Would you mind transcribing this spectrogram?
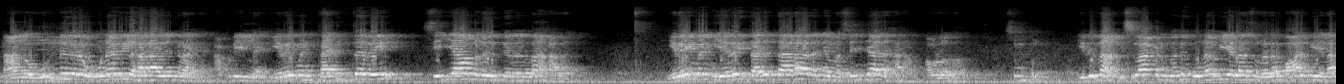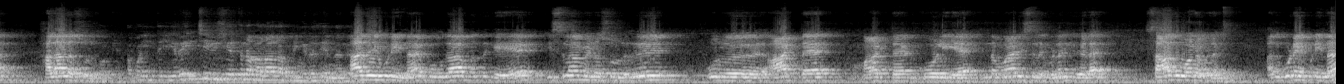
நாங்க உண்ணுகிற உணவில் ஹலாலுங்கிறாங்க. அப்படி இல்லை. இறைவன் தடுத்ததை செய்யாமல் இருக்கிறது தான் ஹலால். இறைவன் எதை தடுத்தாரோ அதை நம்ம செஞ்சா அது ஹராம். அவ்வளவுதான். சிம்பிள் இதுதான். இஸ்லாம் என்பது உணவியலா சொல்லல வாழ்வியலா ஹலால சொல்லுவாங்க. அப்ப இந்த இறைச்சி விஷயத்துல ஹலால் அப்படிங்கிறது என்னது? அது எப்படின்னா இப்போ உதாரணத்துக்கு இஸ்லாம் என்ன சொல்லுது? ஒரு ஆட்டை மாட்டை கோழியை இந்த மாதிரி சில விலங்குகளை சாதுவான விலங்கு. அது கூட எப்படின்னா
